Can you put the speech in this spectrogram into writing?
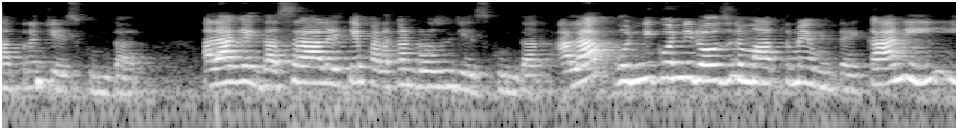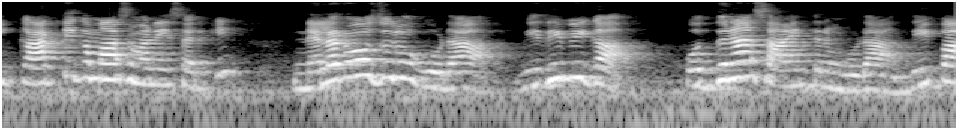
మాత్రం చేసుకుంటారు. అలాగే దసరాలు అయితే పదకొండు రోజులు చేసుకుంటారు. అలా కొన్ని కొన్ని రోజులు మాత్రమే ఉంటాయి. కానీ ఈ కార్తీక మాసం అనేసరికి నెల రోజులు కూడా విరివిగా పొద్దున సాయంత్రం కూడా దీపా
